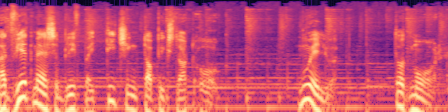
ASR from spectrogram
Laat weet my asseblief by teachingtopics.org. Mooi loop. Tot môre.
